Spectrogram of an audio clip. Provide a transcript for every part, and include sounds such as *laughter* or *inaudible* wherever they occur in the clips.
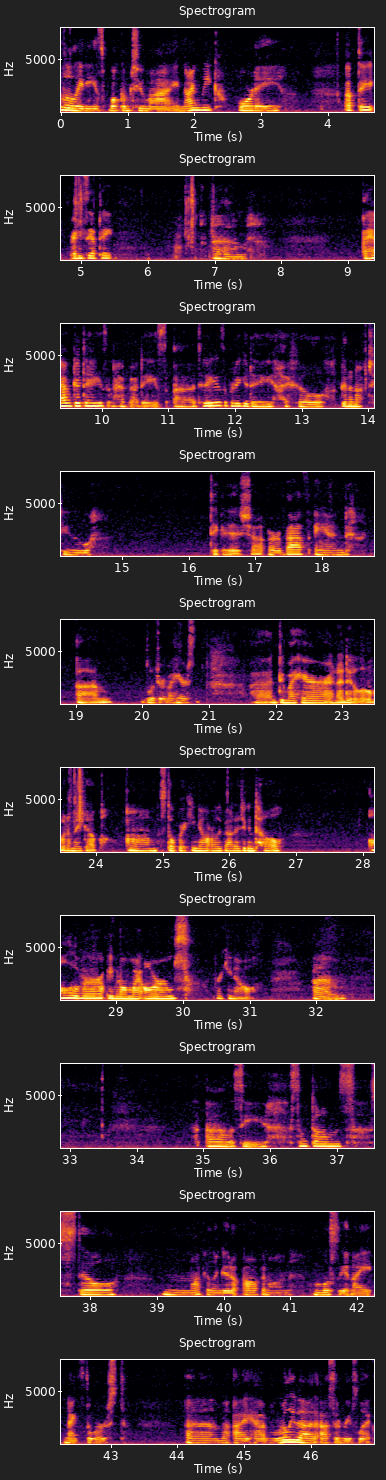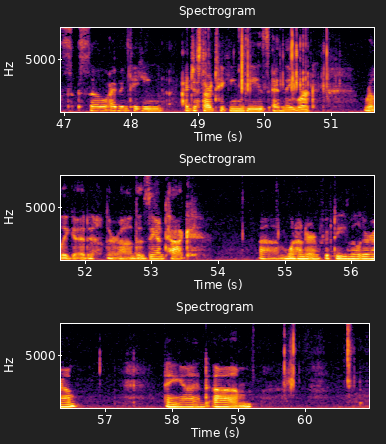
Hello ladies, welcome to my 9 week 4 day update, pregnancy update. Um, I have good days and I have bad days. Uh, today is a pretty good day. I feel good enough to take a shot or a bath and um, blow dry my hair, uh, do my hair, and I did a little bit of makeup. Um, still breaking out really bad as you can tell all over, even on my arms, freaking out. Um, uh, let's see, symptoms still not feeling good off and on, mostly at night. Night's the worst. Um, I have really bad acid reflux, so I've been taking, I just started taking these and they work really good. They're uh, the Zantac um, 150 milligram and um,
